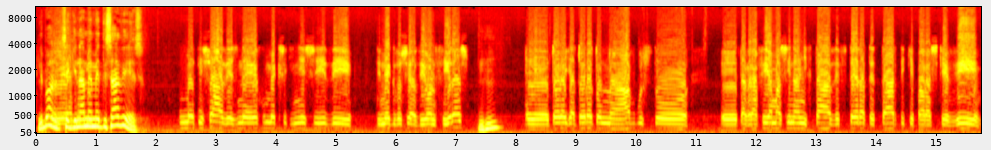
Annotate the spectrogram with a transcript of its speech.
Λοιπόν, Ε, ξεκινάμε με τις άδειες. Με τις άδειες, ναι, έχουμε ξεκινήσει ήδη την έκδοση αδειών θύρας. Μμμ. Ε, τώρα για τώρα τον Αύγουστο ε, τα γραφεία μας είναι ανοιχτά Δευτέρα, Τετάρτη και Παρασκευή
